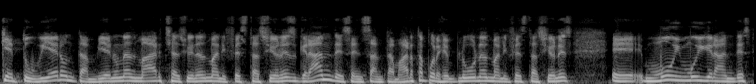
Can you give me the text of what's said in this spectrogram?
que tuvieron también unas marchas y unas manifestaciones grandes. En Santa Marta, por ejemplo, hubo unas manifestaciones eh, muy, muy grandes.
